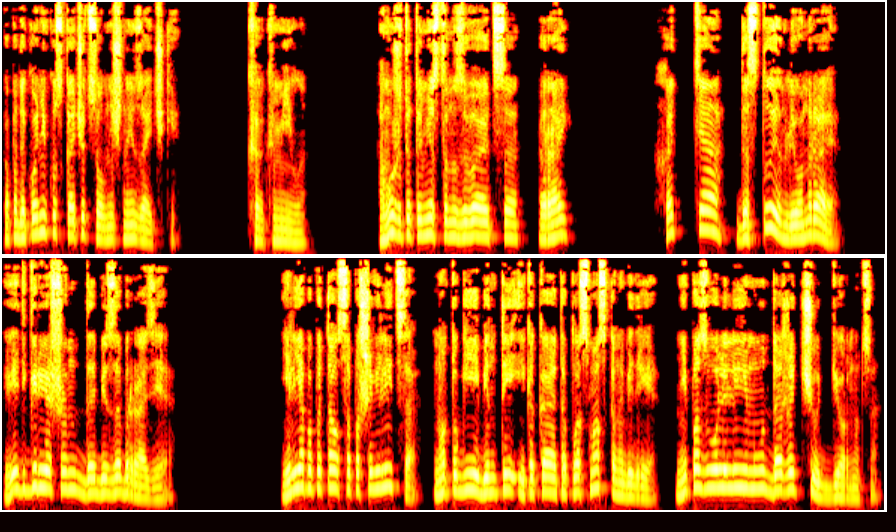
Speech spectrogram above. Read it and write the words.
По подоконнику скачут солнечные зайчики. Как мило. А может, это место называется рай? Хотя, достоин ли он рая? Ведь грешен до безобразия. Илья попытался пошевелиться, но тугие бинты и какая-то пластмасска на бедре не позволили ему даже чуть дернуться.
